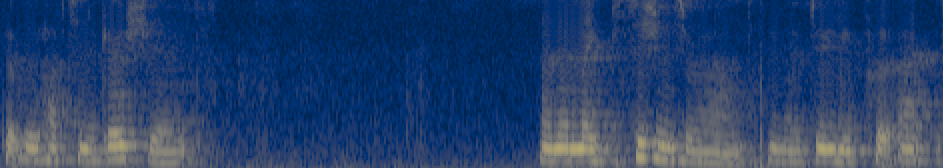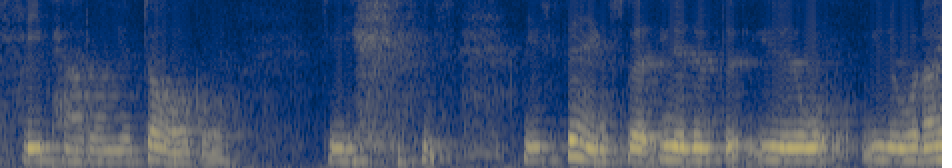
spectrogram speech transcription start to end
that we'll have to negotiate and then make decisions around. You know, do you put flea powder on your dog, or do you, these these things? But you know, the, the, you know, you know what I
